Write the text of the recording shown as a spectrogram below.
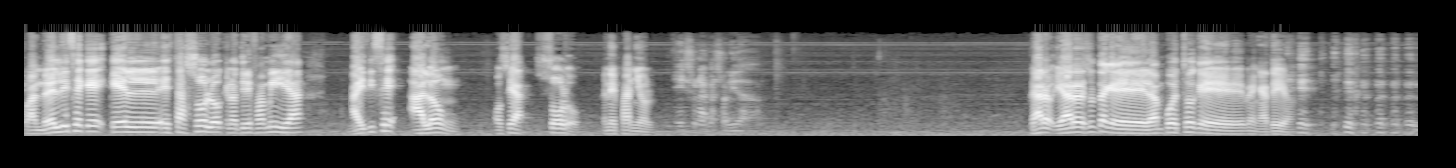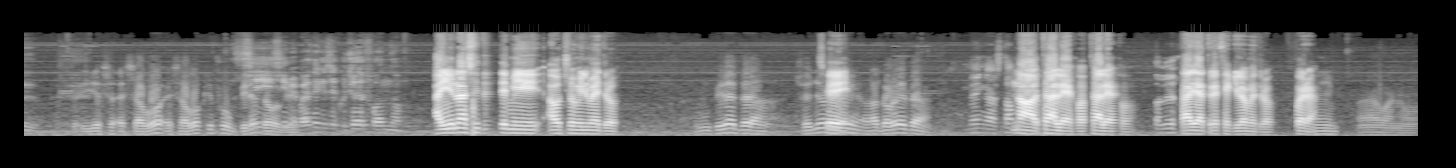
Cuando él dice que, que él está solo, que no tiene familia, ahí dice alone. O sea, solo en español. Es una casualidad. Claro, y ahora resulta que le han puesto que. Venga, tío. ¿Y esa, esa voz, esa voz que fue un pirata sí, o sí, qué? me parece que se escuchó de fondo. Hay una a 7000 a 8000 metros. Un pirata. Señores, a la torreta. Venga, estamos. No, está lejos, está lejos. Está lejos. Está ya a 13 kilómetros. Fuera. Ah, bueno.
